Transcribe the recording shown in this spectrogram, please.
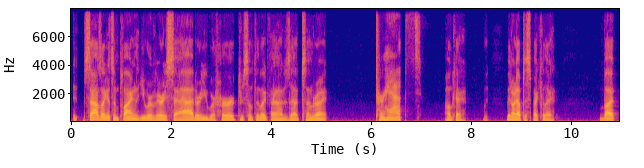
it sounds like it's implying that you were very sad or you were hurt or something like that. Does that sound right? Perhaps. Okay. We don't have to speculate. But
